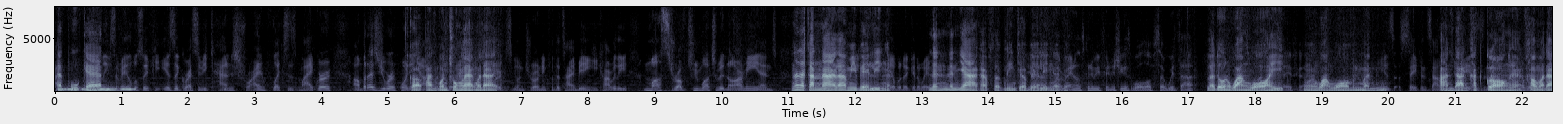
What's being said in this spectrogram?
แฮตพูแก๊สก็ผ่านคนช่วงแรกมาได้ น่าจะกันได้แล้วมีเบลลิงอะ เล่นเล่นยากครับเซอร์ฟลิงเจอเบลลิงแบบแล้วโดนวางวอให้อีกวางวอลมันเหมือน ผ่านด่านคัดกรองฮะเข้ามาได้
